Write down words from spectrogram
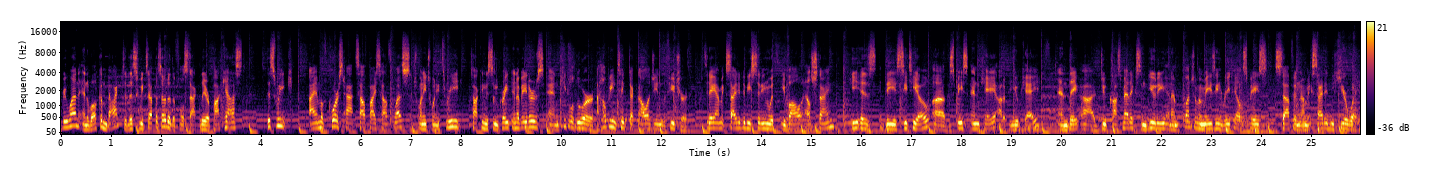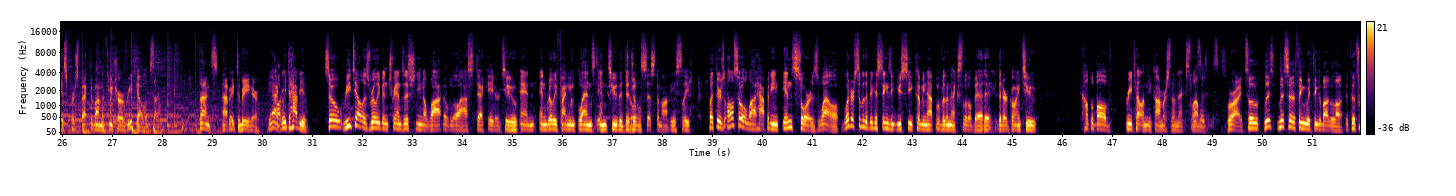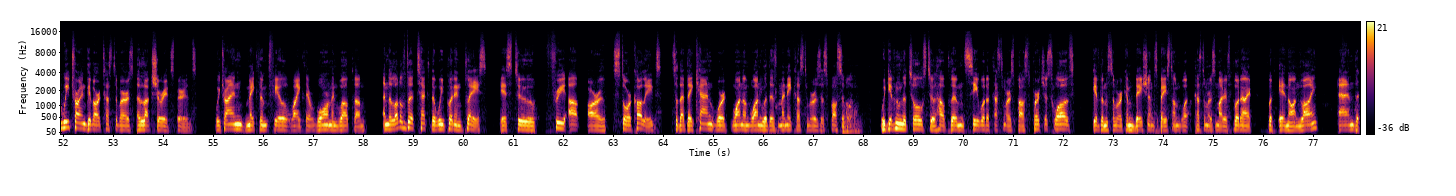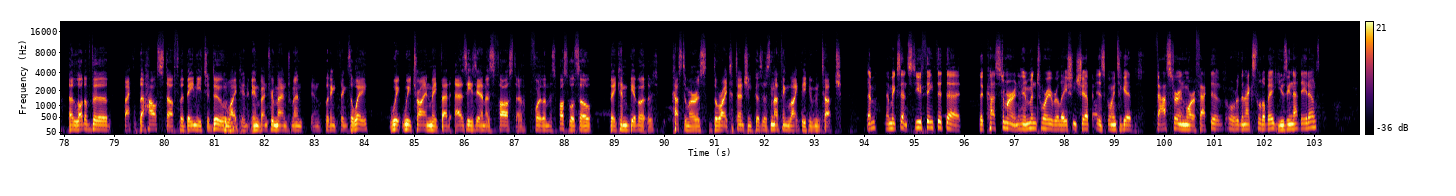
everyone, and welcome back to this week's episode of the Full Stack Leader podcast. This week, I am, of course, at South by Southwest 2023, talking to some great innovators and people who are helping take technology into the future. Today, I'm excited to be sitting with Yuval Elshtein. He is the CTO of Space NK out of the UK, and they uh, do cosmetics and beauty and a bunch of amazing retail space stuff. And I'm excited to hear what his perspective on the future of retail looks like. Thanks. Happy great. to be here. Yeah, oh. great to have you. So retail has really been transitioning a lot over the last decade or two and, and really finding blends into the digital system, obviously. But there's also a lot happening in store as well. What are some of the biggest things that you see coming up over the next little bit that are going to help evolve retail and e-commerce to the next level? Right. So this, this is a thing we think about a lot because we try and give our customers a luxury experience. We try and make them feel like they're warm and welcome. And a lot of the tech that we put in place is to free up our store colleagues so that they can work one on one with as many customers as possible. We give them the tools to help them see what a customer's past purchase was, give them some recommendations based on what customers might have put, out, put in online. And a lot of the back of the house stuff that they need to do, hmm. like in inventory management and putting things away, we, we try and make that as easy and as fast uh, for them as possible. So they can give customers the right attention because there's nothing like the human touch. That, that makes sense. Do you think that the, the customer and inventory relationship is going to get faster and more effective over the next little bit using that data?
